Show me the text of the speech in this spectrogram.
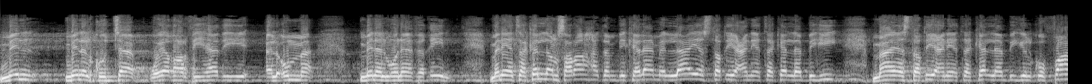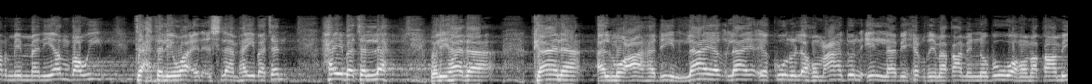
من من الكتاب ويظهر في هذه الأمة من المنافقين. من يتكلم صراحة بكلام لا يستطيع أن يتكلم به ما يستطيع أن يتكلم به الكفار ممن ينضوي تحت لواء الإسلام هيبة هيبة له. ولهذا كان المعاهدين لا لا يكون لهم عهد إلا بحفظ مقام النبوة ومقام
